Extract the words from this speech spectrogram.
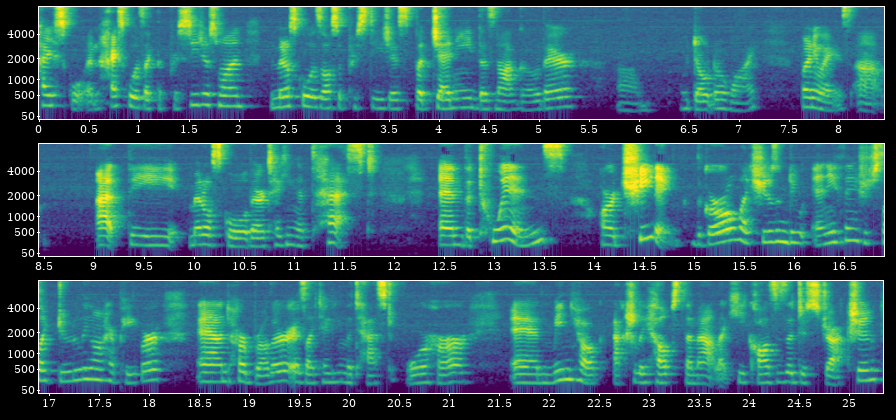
High School, and high school is like the prestigious one. The middle school is also prestigious, but Jenny does not go there. Um, we don't know why. But anyways, um, at the middle school, they're taking a test, and the twins are cheating. The girl, like, she doesn't do anything. She's just like doodling on her paper, and her brother is like taking the test for her. And Min Hyuk actually helps them out. Like, he causes a distraction,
